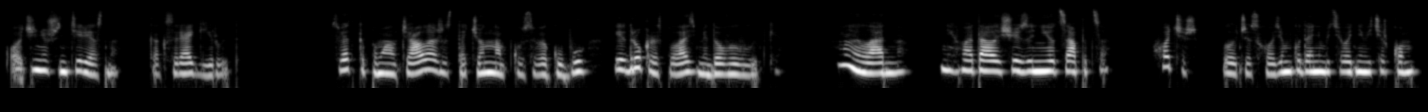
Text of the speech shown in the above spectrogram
Очень уж интересно, как среагирует». Светка помолчала, ожесточенно обкусывая губу, и вдруг расплылась в медовой улыбке. «Ну и ладно. Не хватало еще из-за нее цапаться. Хочешь, лучше сходим куда-нибудь сегодня вечерком?»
